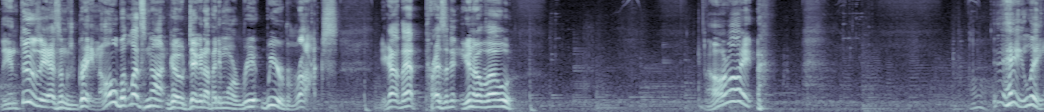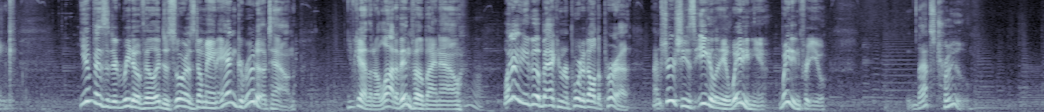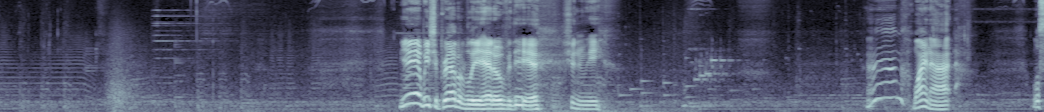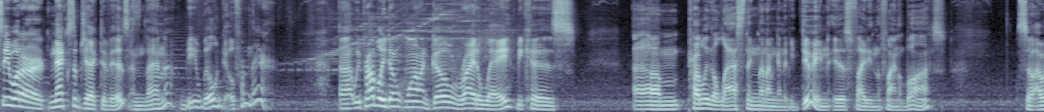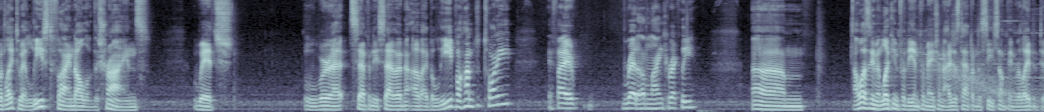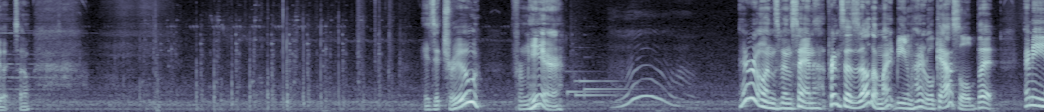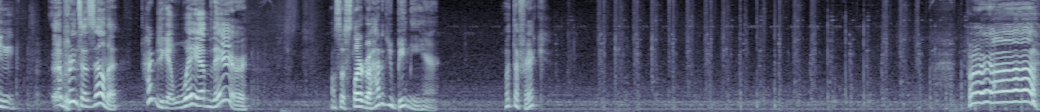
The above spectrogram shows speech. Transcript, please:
The enthusiasm's great and all, but let's not go digging up any more re- weird rocks. You got that, President Yunobo? Alright. Hey, Link. You visited Rito Village, Zora's Domain, and Gerudo Town. You've gathered a lot of info by now. Why don't you go back and report it all to Purah? I'm sure she's eagerly awaiting you, waiting for you. That's true. Yeah, we should probably head over there, shouldn't we? Um, why not? We'll see what our next objective is, and then we will go from there. Uh, we probably don't want to go right away because um, probably the last thing that I'm going to be doing is fighting the final boss. So I would like to at least find all of the shrines, which we're at 77 of, I believe, 120, if I read online correctly. Um, I wasn't even looking for the information. I just happened to see something related to it. So, is it true? From here, everyone's been saying Princess Zelda might be in Hyrule Castle, but I mean, uh, Princess Zelda, how did you get way up there? Also, Slurgo, how did you beat me here? What the frick? Purah!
